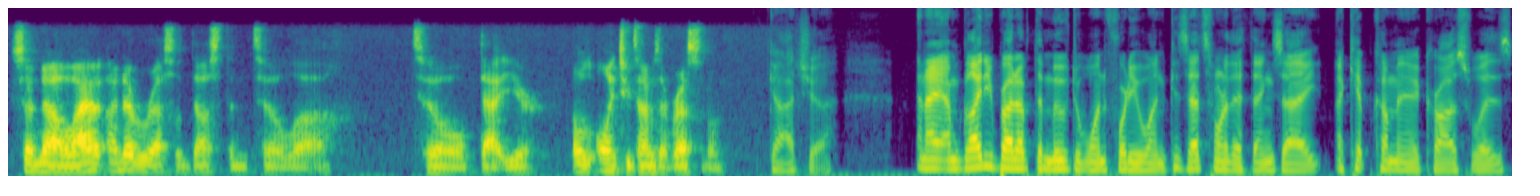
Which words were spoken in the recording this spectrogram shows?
So no, I, I never wrestled Dustin till uh, till that year. Only two times I've wrestled him. Gotcha and I, am glad you brought up the move to 141 because that's one of the things I, I kept coming across was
